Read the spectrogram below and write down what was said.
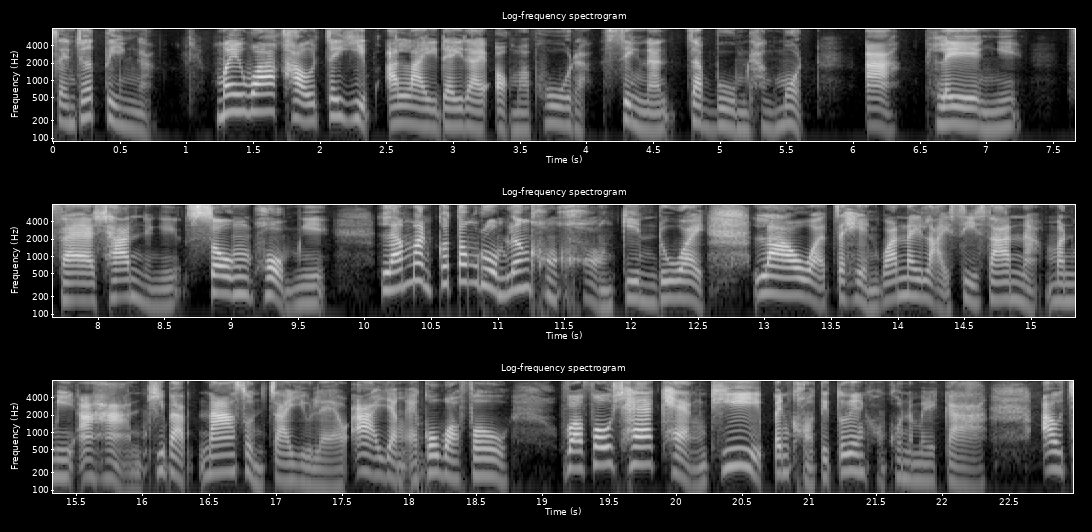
Stranger Things อะไม่ว่าเขาจะหยิบอะไรใด ๆ ออกมาพูดอะสิ่งนั้นจะบูมทั้งหมด อะ เพลงนี้ แฟชั่นอย่างนี้ ทรงผมงี้ แล้วมันก็ต้องรวมเรื่องของของกินด้วย เราอะจะเห็นว่าในหลายซีซั่นน่ะมันมีอาหารที่แบบน่าสนใจอยู่แล้วอะอย่าง Eggo วาฟเฟิลวาฟเฟิลแช่แข็งที่เป็นของติดตู้เย็นของคนอเมริกา เอาจ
